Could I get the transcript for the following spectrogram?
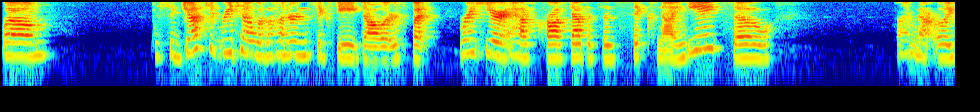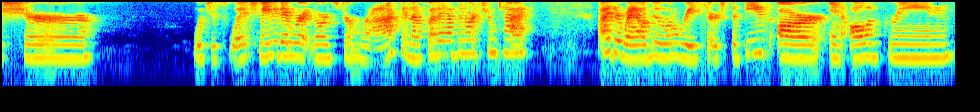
well, the suggested retail was $168, but right here it has crossed out that says 698, so I'm not really sure which is which. Maybe they were at Nordstrom Rack, and that's why they have the Nordstrom tag. Either way, I'll do a little research, but these are in olive green,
